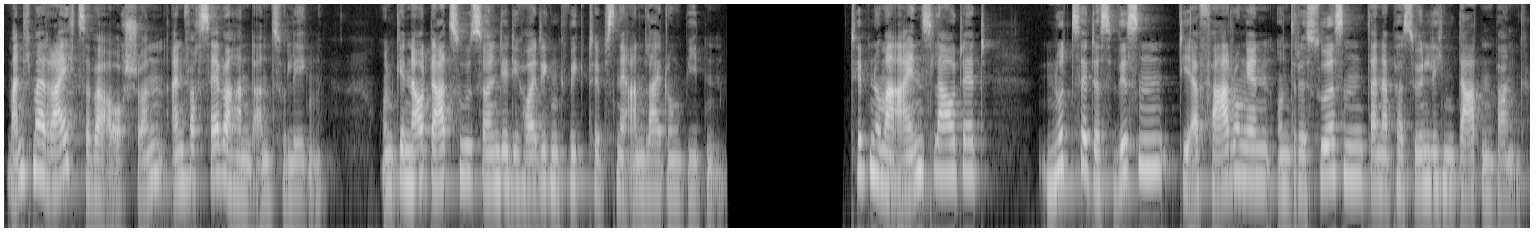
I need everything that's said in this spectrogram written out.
Manchmal reicht's aber auch schon, einfach selber Hand anzulegen. Und genau dazu sollen dir die heutigen Quick-Tipps eine Anleitung bieten. Tipp Nummer eins lautet, Nutze das Wissen, die Erfahrungen und Ressourcen deiner persönlichen Datenbank.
